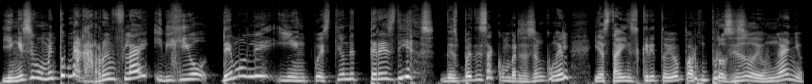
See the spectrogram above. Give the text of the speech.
Y en ese momento me agarró en fly y dije yo, démosle. Y en cuestión de tres días, después de esa conversación con él, ya estaba inscrito yo para un proceso de un año,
